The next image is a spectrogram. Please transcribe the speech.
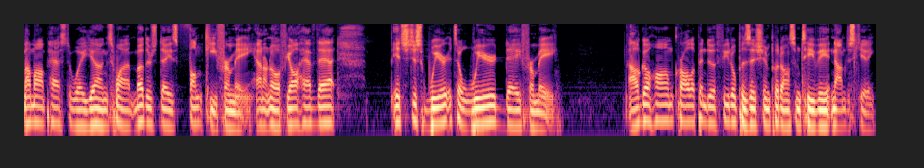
My mom passed away young. That's why Mother's Day is funky for me. I don't know if y'all have that. It's just weird. It's a weird day for me. I'll go home, crawl up into a fetal position, put on some TV. No, I'm just kidding.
